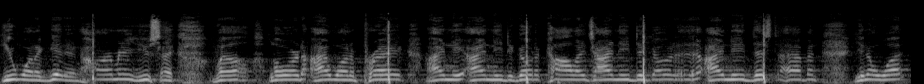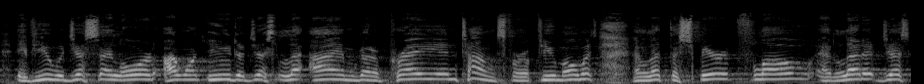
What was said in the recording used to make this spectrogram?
You want to get in harmony. You say, "Well, Lord, I want to pray. I need I need to go to college. I need to go to I need this to happen." You know what? If you would just say, "Lord, I want you to just let I am going to pray in tongues for a few moments and let the Spirit flow and let it just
